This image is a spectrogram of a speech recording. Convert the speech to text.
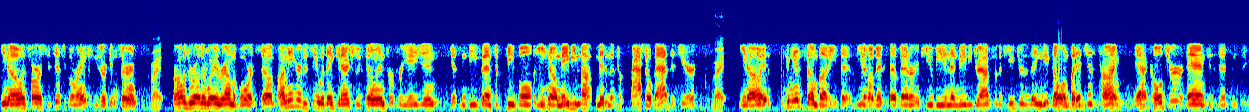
you know, as far as statistical rankings are concerned. Right. Problems were other way around the board. So I'm eager to see what they can actually fill in for free agent, get some defensive people, you know, maybe not mid in the draft so bad this year. Right. You know, it's bring in somebody that, you know, that a veteran QB and then maybe draft for the future that they can get going. But it's just time. Yeah, culture and consistency.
